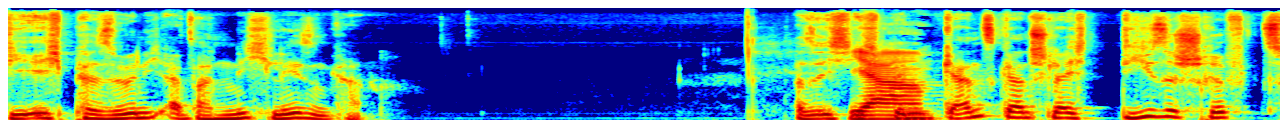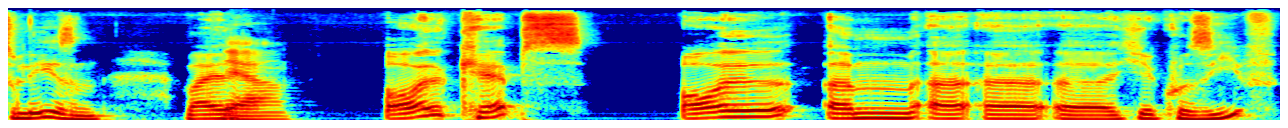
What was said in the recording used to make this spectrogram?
die ich persönlich einfach nicht lesen kann. Also ich, ja. ich bin ganz, ganz schlecht, diese Schrift zu lesen, weil ja. All Caps, All ähm, äh, äh, äh, hier kursiv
